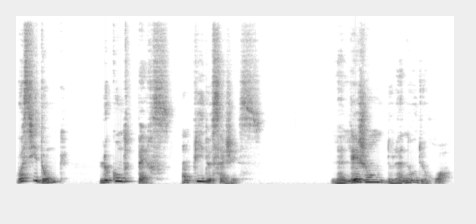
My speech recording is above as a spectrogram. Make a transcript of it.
Voici donc le conte perse empli de sagesse. La légende de l'anneau du roi.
